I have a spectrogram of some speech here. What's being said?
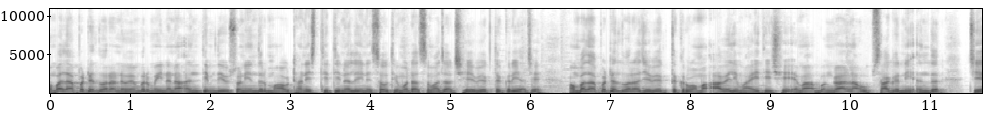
અંબાલા પટેલ દ્વારા નવેમ્બર મહિનાના અંતિમ દિવસોની અંદર માવઠાની સ્થિતિને લઈને સૌથી મોટા સમાચાર છે એ વ્યક્ત કર્યા છે. અંબાલા પટેલ દ્વારા જે વ્યક્ત કરવામાં આવેલી માહિતી છે, એમાં બંગાળના ઉપસાગરની અંદર જે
